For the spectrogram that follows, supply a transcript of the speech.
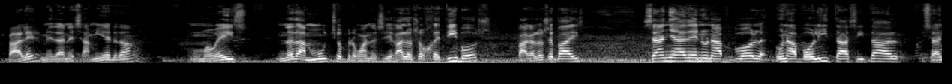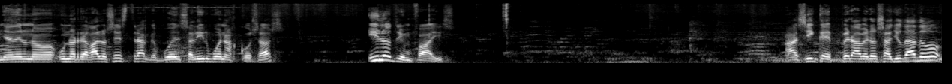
Vale, me dan esa mierda. Como veis, no dan mucho, pero cuando se llega a los objetivos, para que lo sepáis, se añaden unas, bolitas y tal, se añaden unos regalos extra que pueden salir buenas cosas. Y lo triunfáis. Así que espero haberos ayudado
